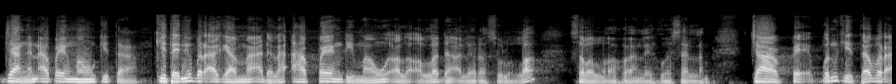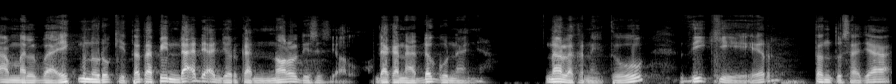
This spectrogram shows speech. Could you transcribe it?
jangan apa yang mau kita. Kita ini beragama adalah apa yang dimau oleh Allah dan oleh Rasulullah Sallallahu Alaihi Wasallam. Capek pun kita beramal baik menurut kita, tapi tidak dianjurkan nol di sisi Allah. Tidak akan ada gunanya. Nah, oleh karena itu, zikir tentu saja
